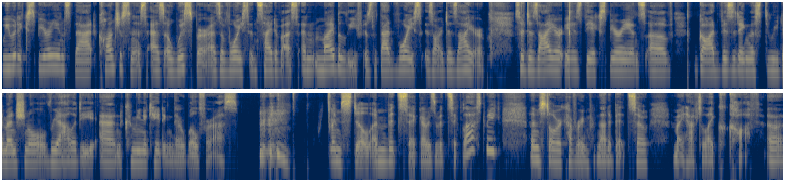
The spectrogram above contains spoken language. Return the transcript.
we would experience that consciousness as a whisper, as a voice inside of us. And my belief is that that voice is our desire. So desire is the experience of God visiting this three dimensional reality and communicating their will for us. I'm still, I'm a bit sick. I was a bit sick last week. I'm still recovering from that a bit. So I might have to like cough. Uh,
